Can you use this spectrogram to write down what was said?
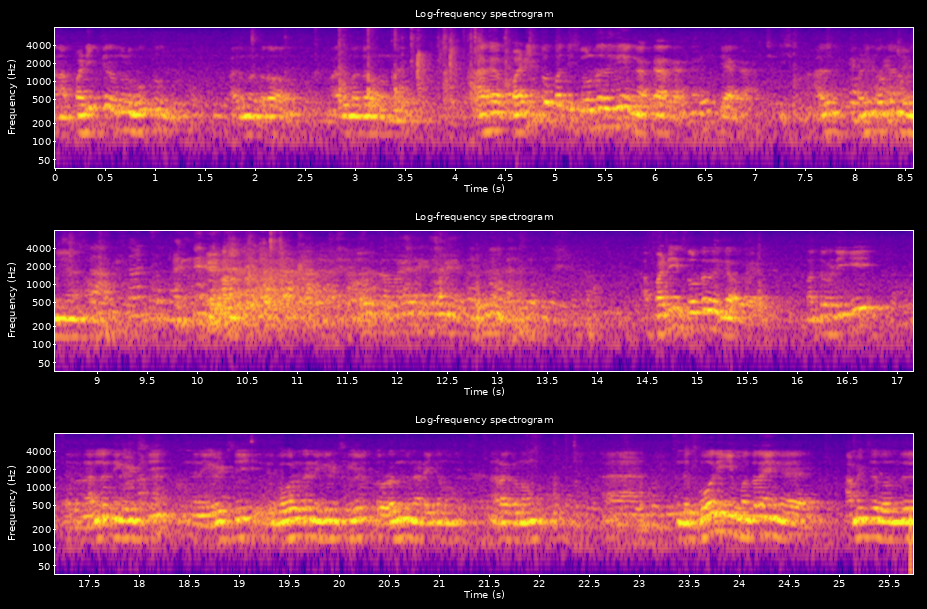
ஆனால் படிக்கிறவங்களுக்கு ஊக்கம். அது மாத்திரம் அது மாத்திரம் உண்மை. ஆக படிப்பை பற்றி சொல்கிறதுக்கு எங்கள் அக்கா இருக்காங்க. வித்யாக்கா அது படிப்பை தான் சொன்னீங்க. படி சொல்கிறதுக்கு அவங்க மற்றபடிக்கு ஒரு நல்ல நிகழ்ச்சி. இந்த நிகழ்ச்சி இது போன்ற நிகழ்ச்சிகள் தொடர்ந்து நடக்கணும் நடக்கணும். இந்த கோரிக்கை முதல்ல எங்கள் அமைச்சர் வந்து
